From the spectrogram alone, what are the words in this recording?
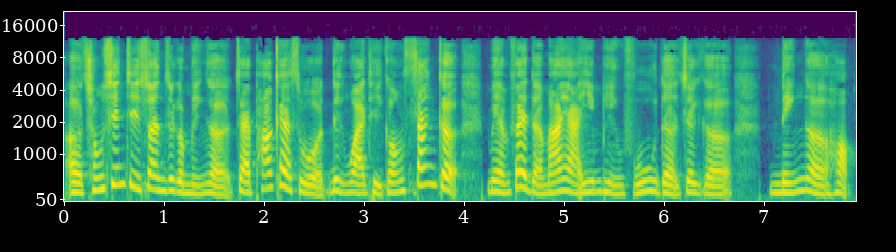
呃重新计算这个名额。在 podcast 我另外提供三个免费的玛雅音频服务的这个名额哈。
